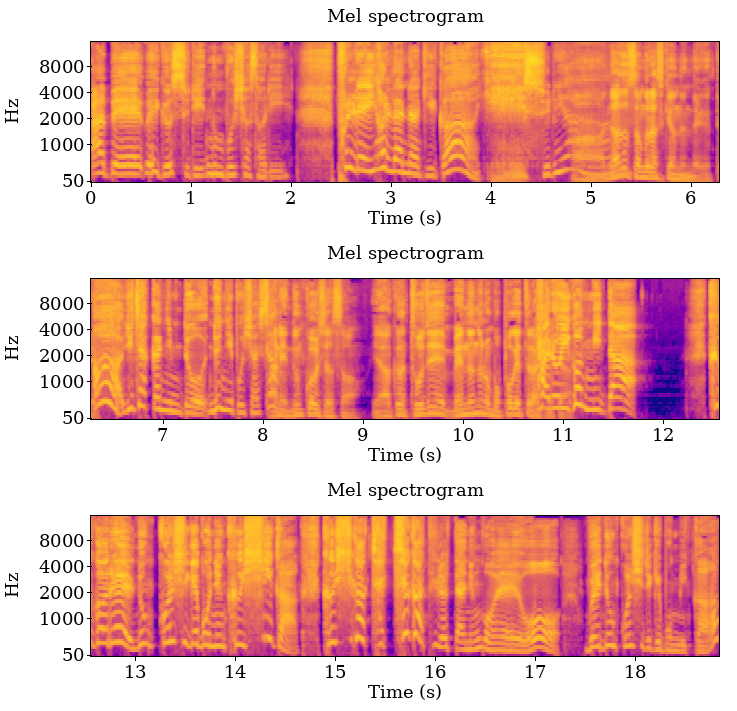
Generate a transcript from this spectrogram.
아베 외교술이 눈부셔서리 플레이 현란하기가 예술이야. 아, 나도 선글라스 꼈는데 그때. 아, 유 작가님도 눈이 부셔서 아니 눈꼴 셔서. 야, 그 도저히 맨눈으로 못 보겠더라. 바로 진짜. 이겁니다. 그거를 눈꼴 시게 보는 그 시각, 그 시각 자체가 틀렸다는 거예요. 왜 눈꼴 시리게 봅니까?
